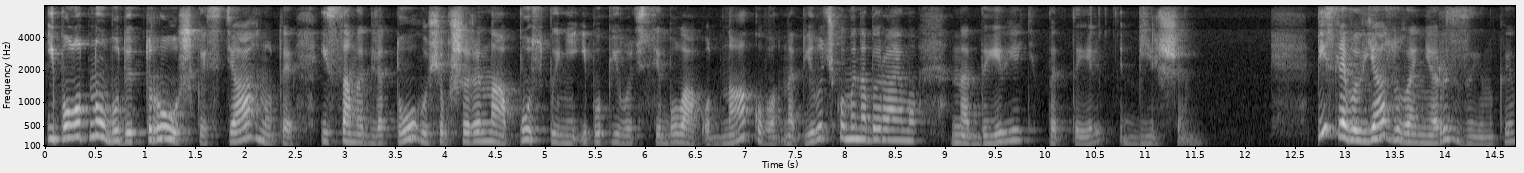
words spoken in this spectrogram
І полотно буде трошки стягнуте, і саме для того, щоб ширина по спині і по пілочці була однакова, на пілочку ми набираємо на 9 петель більше. Після вив'язування резинки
